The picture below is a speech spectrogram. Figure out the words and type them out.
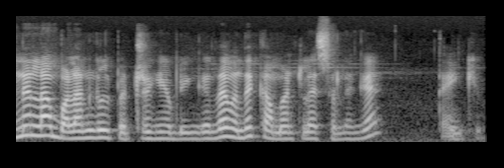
என்னெல்லாம் பலன்கள் பெற்றீங்க அப்படிங்கிறத வந்து கமெண்ட்டில் சொல்லுங்கள் தேங்க்யூ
